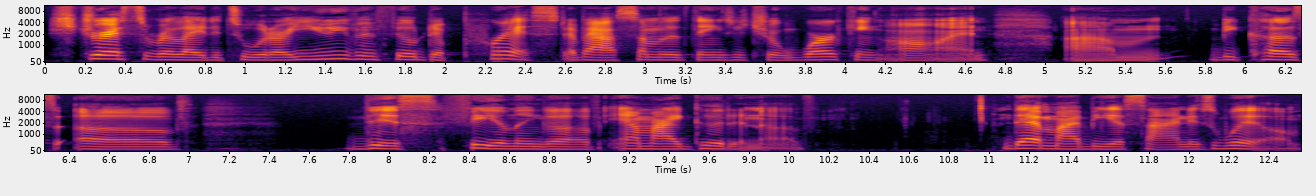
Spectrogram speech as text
stress related to it, or you even feel depressed about some of the things that you're working on um, because of this feeling of, am I good enough? That might be a sign as well.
